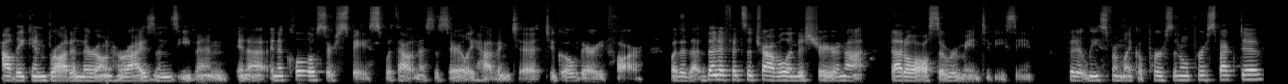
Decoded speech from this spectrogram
how they can broaden their own horizons even in a in a closer space without necessarily having to to go very far. Whether that benefits the travel industry or not that'll also remain to be seen. But at least from like a personal perspective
